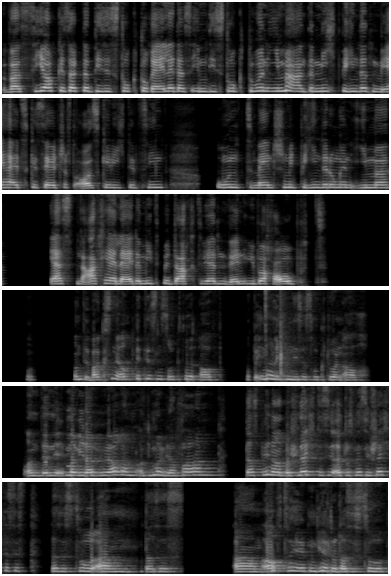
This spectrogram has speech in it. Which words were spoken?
Was sie auch gesagt hat, dieses Strukturelle, dass eben die Strukturen immer an der nicht behinderten Mehrheitsgesellschaft ausgerichtet sind und Menschen mit Behinderungen immer erst nachher leider mitbedacht werden, wenn überhaupt. Und wir wachsen ja auch mit diesen Strukturen auf und verinnerlichen diese Strukturen auch. Und wenn wir immer wieder hören und immer wieder fahren, dass Behindern aber schlecht ist, etwas mäßig Schlechtes ist, dass es zu, ähm, dass es ähm, aufzuheben gilt oder dass es zu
